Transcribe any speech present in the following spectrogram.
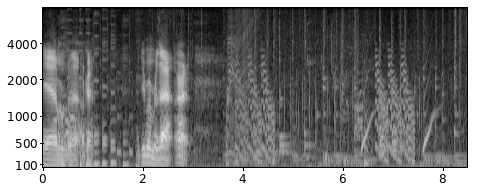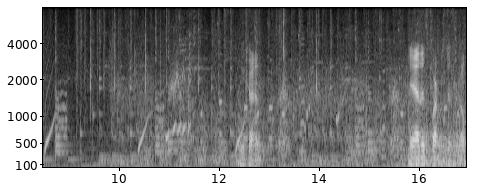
Yeah, I remember that. Okay. I do remember that. Alright. Okay. Yeah, this part was difficult.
